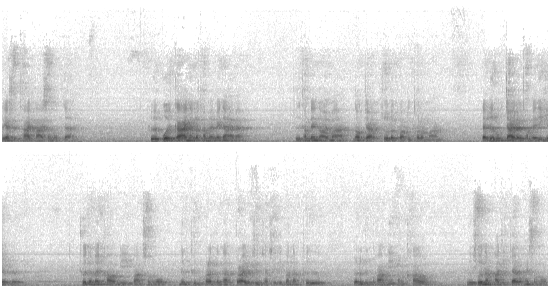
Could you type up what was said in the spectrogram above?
ระยะสุดท้ายตายสงบได้ คือป่วยกายเนี่ยเราทำอะไรไม่ได้แล้วหรือทำได้น้อยมาก นอกจากช่วยลดความทุกข์ทรมาน แต่เรื่องของใจเราทำได้ได้เยอะเลย ช่วยทำให้เขามีความสงบ นึกถึงพระรัตนตรัยหรือสิ่งศักดิ์สิทธิ์ที่พระนับถือระลึกถึงความดีของเขา หรือช่วยนำพาจิตใจเขาให้สงบ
